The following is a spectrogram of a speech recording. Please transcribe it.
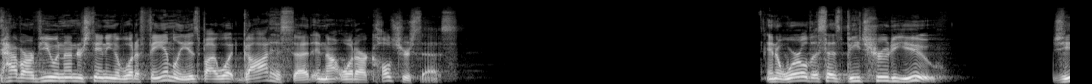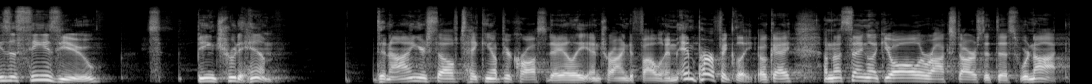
have our view and understanding of what a family is by what God has said and not what our culture says. In a world that says, be true to you, Jesus sees you being true to Him, denying yourself, taking up your cross daily, and trying to follow Him imperfectly, okay? I'm not saying like you all are rock stars at this, we're not.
